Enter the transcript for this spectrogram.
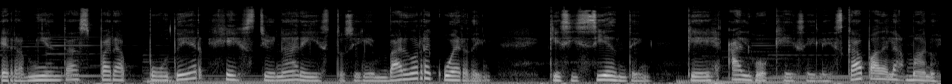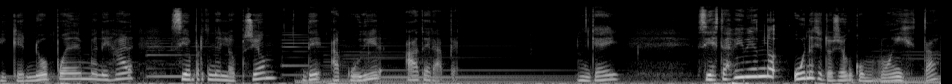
herramientas para poder gestionar esto. Sin embargo, recuerden que si sienten que es algo que se les escapa de las manos y que no pueden manejar, siempre tienen la opción de acudir a terapia. ¿Okay? Si estás viviendo una situación como esta,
